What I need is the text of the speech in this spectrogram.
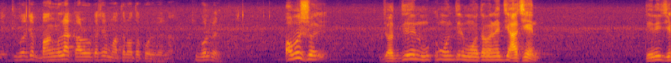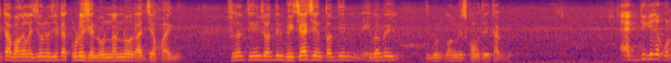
নেত্রী বলছে বাংলা কারোর কাছে মাথা নত করবে না কি বলবেন? অবশ্যই যতদিন মুখ্যমন্ত্রী মমতা ব্যানার্জি আছেন তিনি যেটা বাংলার জন্য যেটা করেছেন, অন্যান্য রাজ্যে হয়নি। সুতরাং তিনি যতদিন বেঁচে আছেন, ততদিন এইভাবেই তৃণমূল কংগ্রেস ক্ষমতায় থাকবে। একদিকে যখন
